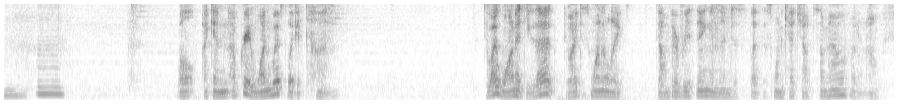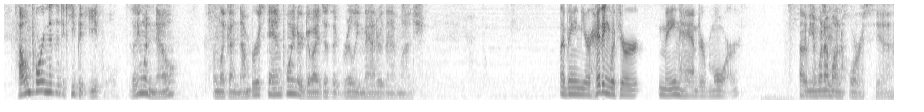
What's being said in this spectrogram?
Mm-hmm. Well, I can upgrade one whip like a ton. Do I want to do that? Do I just want to like dump everything and then just let this one catch up somehow? I don't know. How important is it to keep it equal? Does anyone know? From like a number standpoint, or do I does it really matter that much? I mean, you're hitting with your main hand or more. I mean, when i I'm on horse, yeah.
